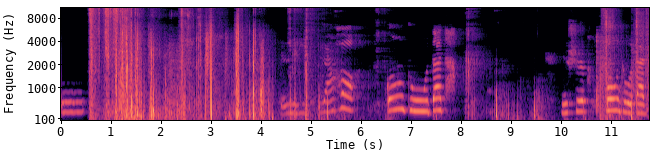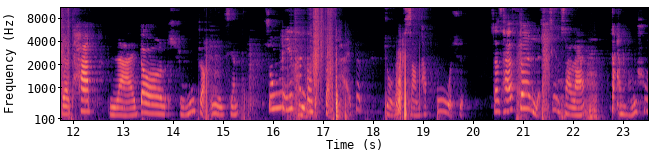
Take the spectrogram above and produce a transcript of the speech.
嗯，然后公主带她，于是公主带着她来到了熊掌面前。熊一看到小裁缝，就要向他扑过去。小裁缝冷静下来，赶忙说：“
